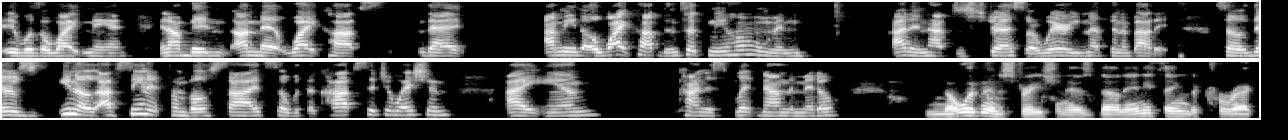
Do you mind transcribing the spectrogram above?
it was a white man. And I've been, I met white cops that, I mean, a white cop then took me home and I didn't have to stress or worry nothing about it. So there's, you know, I've seen it from both sides. So with the cop situation, I am kind of split down the middle. No administration has done anything to correct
